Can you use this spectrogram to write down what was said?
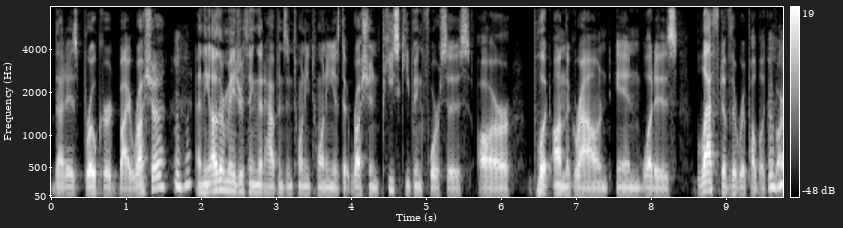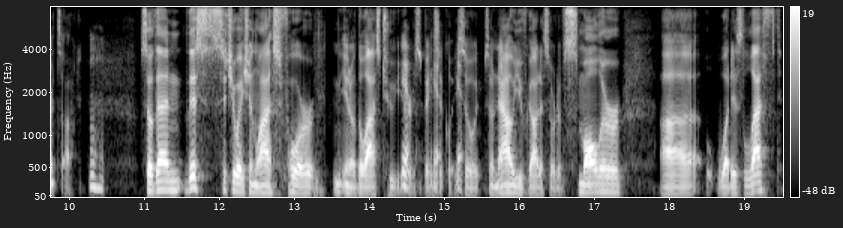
that is brokered by Russia. Mm-hmm. And the other major thing that happens in 2020 is that Russian peacekeeping forces are put on the ground in what is left of the Republic of Mm-hmm. So then this situation lasts for you know the last two years yeah, basically. yeah. So so now you've got a sort of smaller, uh, what is left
